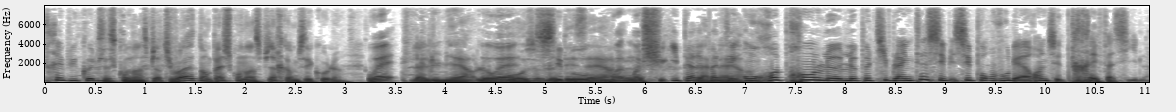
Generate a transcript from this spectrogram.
très bucolique. C'est ce qu'on inspire. Tu vois, n'empêche qu'on inspire comme c'est cool. Ouais. La lumière, le ouais, rose, le beau. désert. Moi, le- moi, je suis hyper épaté. mer. On reprend le, le petit blind test. C'est- C'est pour vous, les Aaron. C'est très facile.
